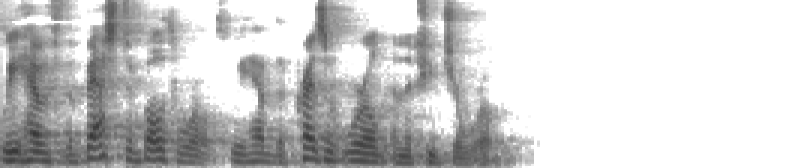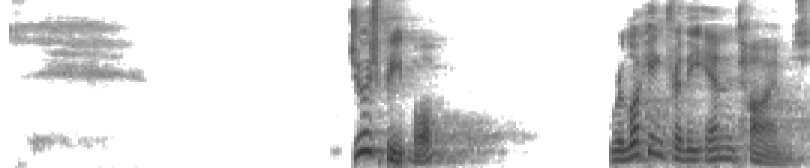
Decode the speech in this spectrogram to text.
We have the best of both worlds. We have the present world and the future world. Jewish people were looking for the end times,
